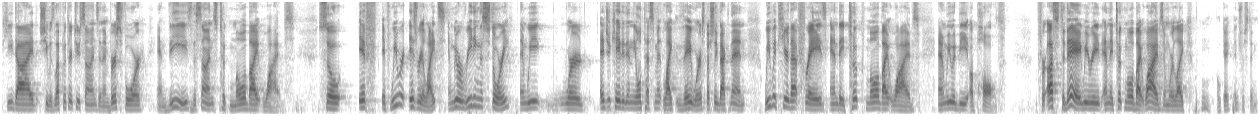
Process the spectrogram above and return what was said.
he died. She was left with her two sons. And then, verse 4 and these, the sons, took Moabite wives. So, if, if we were Israelites and we were reading this story and we were educated in the Old Testament like they were, especially back then, we would hear that phrase, and they took Moabite wives, and we would be appalled. For us today, we read, and they took Moabite wives, and we're like, hmm, okay, interesting.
